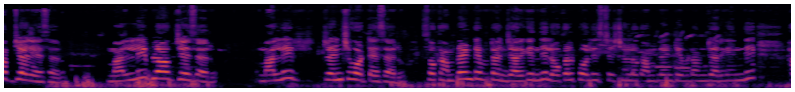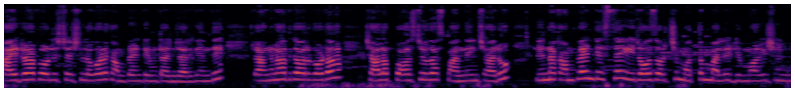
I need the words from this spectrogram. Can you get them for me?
కబ్జా చేశారు. మళ్ళీ బ్లాక్ చేశారు. మళ్ళీ ట్రెంచ్ కొట్టేశారు. సో కంప్లైంట్ ఇవ్వడం జరిగింది. లోకల్ పోలీస్ స్టేషన్లో కంప్లైంట్ ఇవ్వడం జరిగింది. హైదరాబాద్ పోలీస్ స్టేషన్లో కూడా కంప్లైంట్ ఇవ్వడం జరిగింది. రంగనాథ్ గారు కూడా చాలా పాజిటివ్గా స్పందించారు. నిన్న కంప్లైంట్ ఇస్తే ఈ రోజు వచ్చి మొత్తం మళ్ళీ డిమాలిషన్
